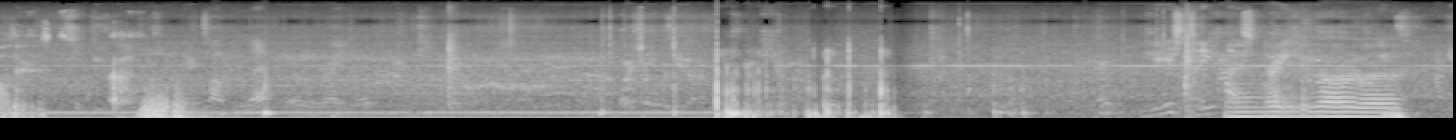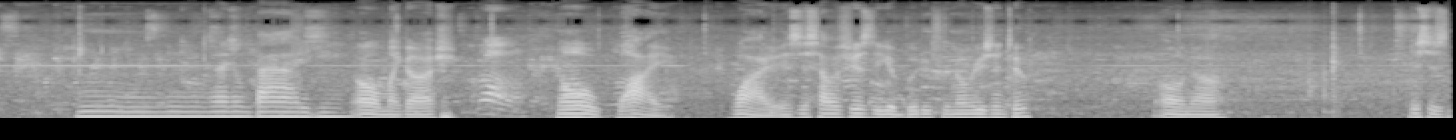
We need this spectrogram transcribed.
Oh, there it is. Ah, Your top left or right? Did you just take my And Sprite? you are mm, nobody. Oh my gosh. No, why? Why? Is this how it feels to get booted for no reason too? Oh no. This is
